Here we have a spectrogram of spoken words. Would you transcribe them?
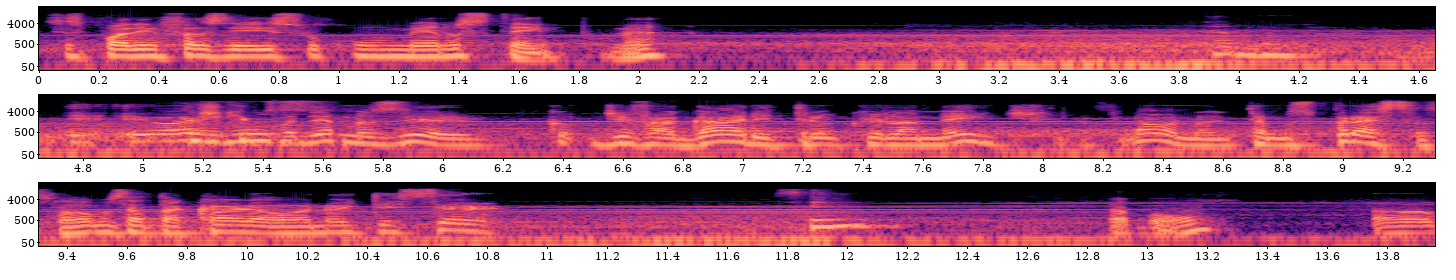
vocês podem fazer isso com menos tempo, né? Tá bom. Eu- acho que vou- podemos ir devagar e tranquilamente. Afinal, não temos pressa, só vamos atacar ao anoitecer. Sim, Tá bom? Ah,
